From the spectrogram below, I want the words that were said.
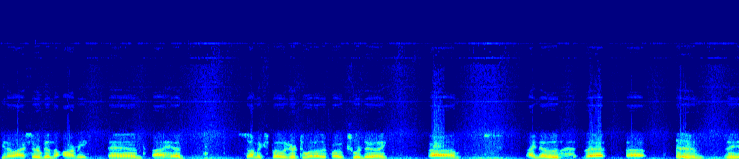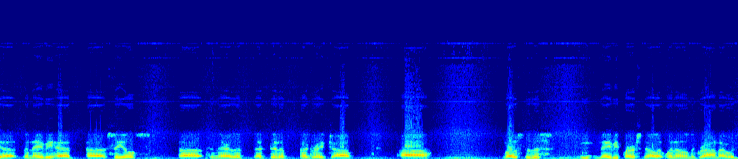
you know, I served in the army, and I had some exposure to what other folks were doing. Um, I know that uh, the uh, the Navy had uh, SEALs uh, in there that that did a, a great job. Uh, most of the Navy personnel that went on the ground, I would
